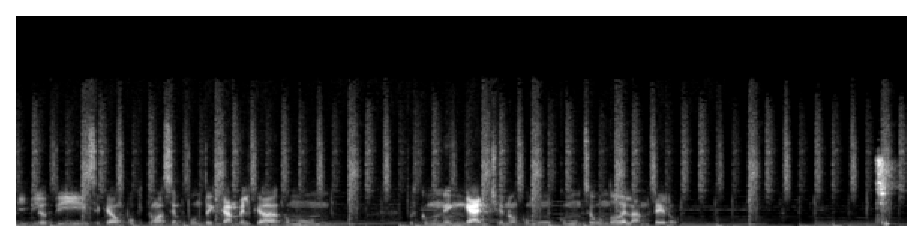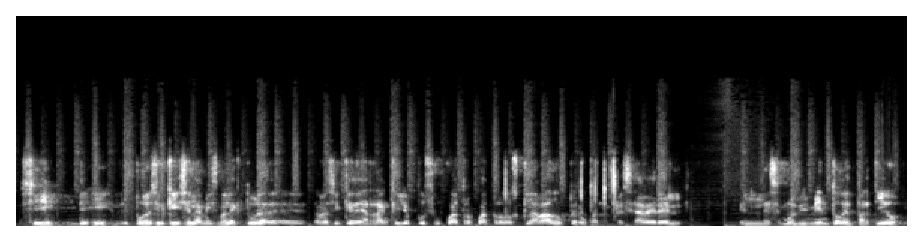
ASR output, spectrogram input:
Gigliotti se quedaba un poquito más en punta y Campbell quedaba como un, pues como un enganche, ¿no? Como, como un segundo delantero. Sí, puedo decir que hice la misma lectura. ahora sí que de arranque yo puse un 4-4-2 clavado, pero cuando empecé a ver el, el desenvolvimiento del partido,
